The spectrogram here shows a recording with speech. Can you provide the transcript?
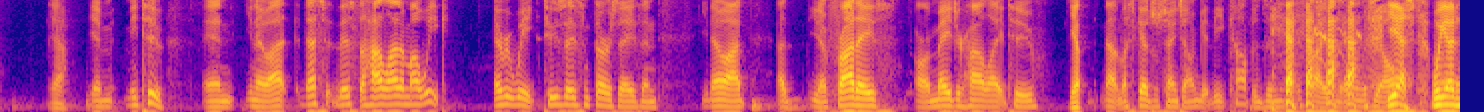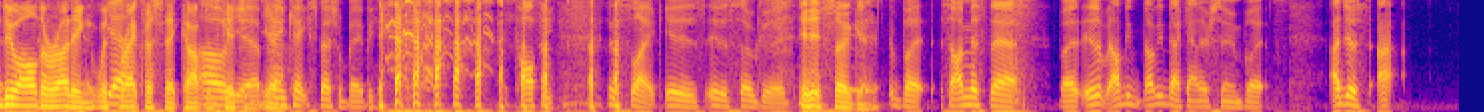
Yeah. Yeah. Me too. And, you know, I, that's, that's the highlight of my week every week, Tuesdays and Thursdays. And, you know, I, I, you know, Fridays are a major highlight too. Yep. Now that my schedule's changed, I don't get to eat Compton's with y'all. Yes, we undo all the running with yeah. breakfast at Compton's oh, Kitchen. Yeah, yeah, pancake special, baby. Coffee. It's like it is. It is so good. It is so good. But so I missed that. But it, I'll be I'll be back out there soon. But I just I,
